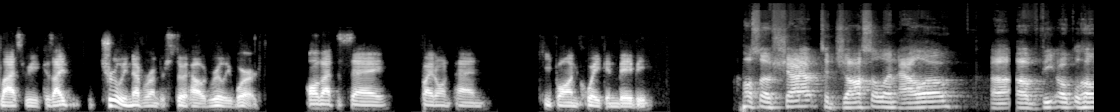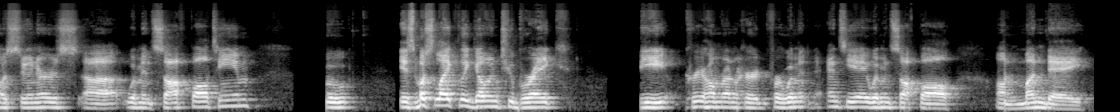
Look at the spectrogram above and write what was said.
last week because I truly never understood how it really worked. All that to say, fight on Penn, keep on quaking, baby. Also, shout out to Jocelyn Alo uh, of the Oklahoma Sooners uh, women's softball team who is most likely going to break the career home run record for women NCAA women's softball on Monday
